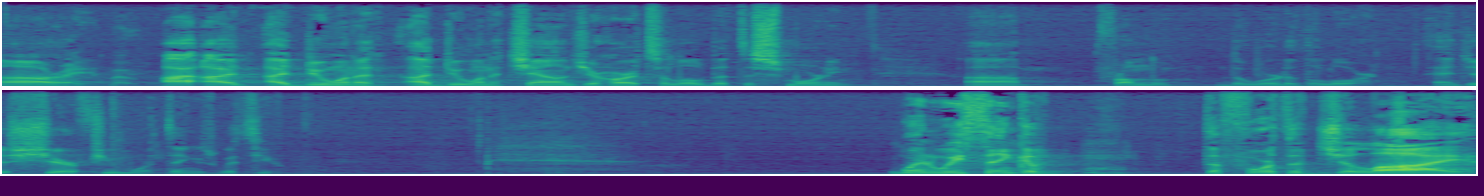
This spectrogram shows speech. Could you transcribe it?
All right. I, I, I do want to I do want to challenge your hearts a little bit this morning uh, from the, the word of the Lord and just share a few more things with you. When we think of the 4th of July,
